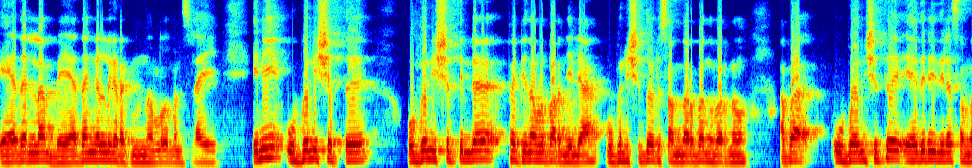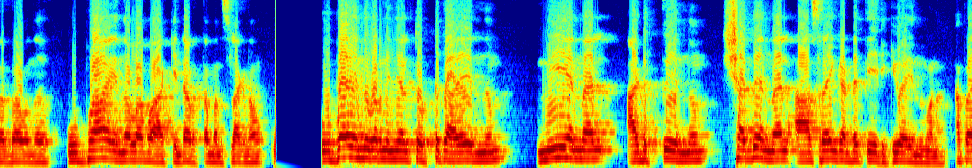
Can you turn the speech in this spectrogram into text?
ഏതെല്ലാം വേദങ്ങളിൽ കിടക്കുന്നു എന്നുള്ളത് മനസ്സിലായി. ഇനി ഉപനിഷത്ത് ഉപനിഷത്തിന്റെ പറ്റി നമ്മൾ പറഞ്ഞില്ല. ഉപനിഷത്ത് ഒരു സന്ദർഭം എന്ന് പറഞ്ഞു. അപ്പൊ ഉപനിഷത്ത് ഏത് രീതിയിലെ സന്ദർഭമാവുന്നത്? ഉഭ എന്നുള്ള വാക്കിന്റെ അർത്ഥം മനസ്സിലാക്കണം. ഉപ എന്ന് പറഞ്ഞു കഴിഞ്ഞാൽ തൊട്ട് താഴെ എന്നും നീ എന്നാൽ അടുത്ത് എന്നും ഷത് എന്നാൽ ആശ്രയം കണ്ടെത്തിയിരിക്കുക എന്നുമാണ്. അപ്പൊ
